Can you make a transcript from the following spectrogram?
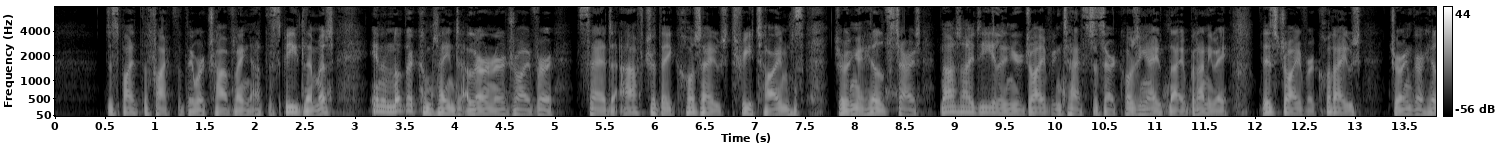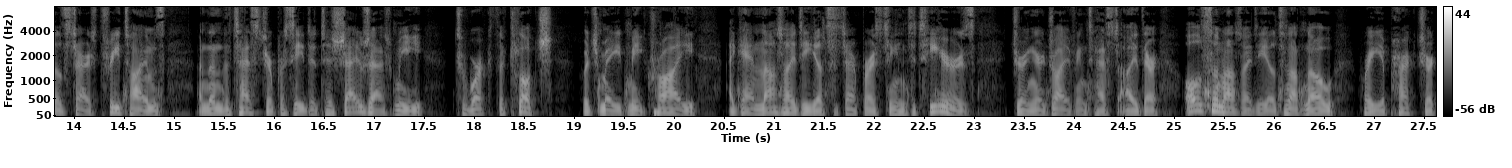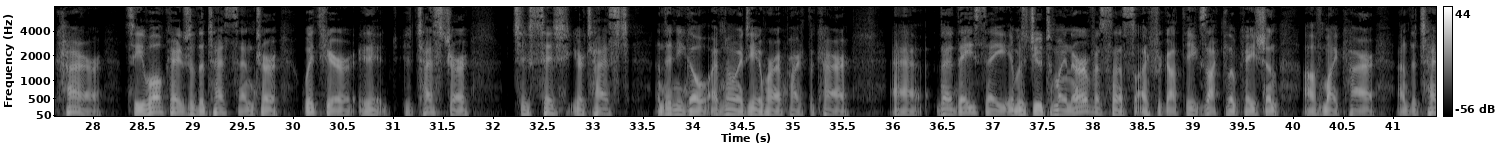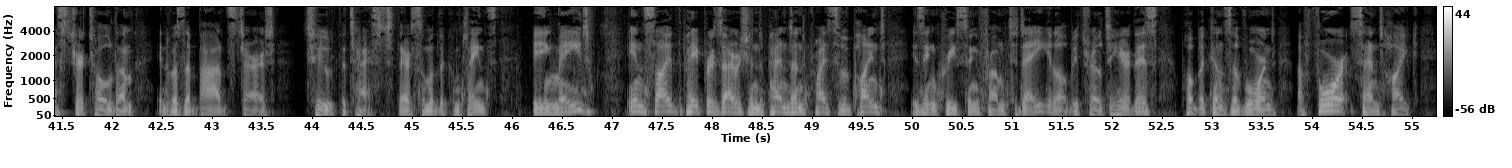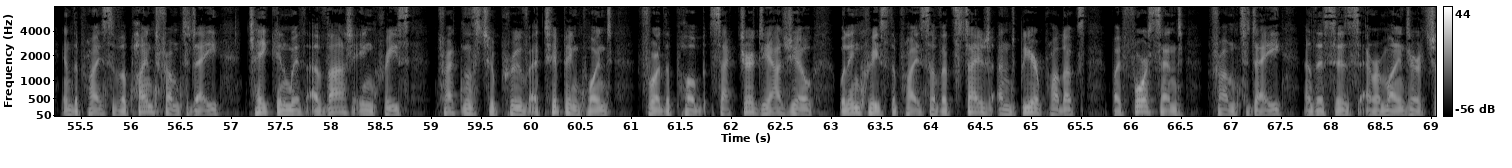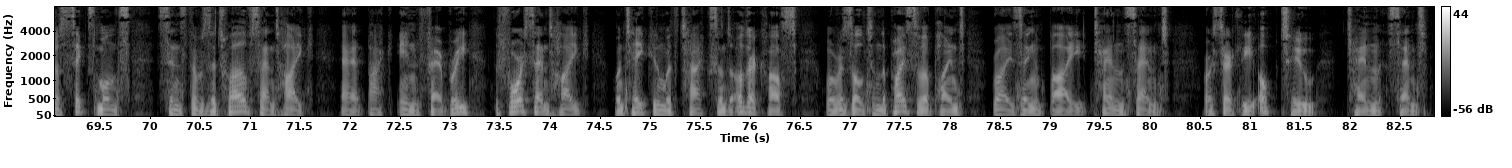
despite the fact that they were travelling at the speed limit. In another complaint, a learner driver said after they cut out three times during a hill start, not ideal in your driving test to start cutting out now. But anyway, this driver cut out during their hill start three times, and then the tester proceeded to shout at me to work the clutch, which made me cry. Again, not ideal to start bursting into tears during your driving test either. Also not ideal to not know where you parked your car. So you walk out of the test centre with your uh, tester to sit your test and then you go, I've no idea where I parked the car. Uh, now they say it was due to my nervousness. I forgot the exact location of my car and the tester told them it was a bad start to the test. There's some of the complaints being made. Inside the paper's Irish Independent, price of a pint is increasing from today. You'll all be thrilled to hear this. Publicans have warned a four cent hike in the price of a pint from today, taken with a VAT increase, threatens to prove a tipping point for the pub sector. Diageo will increase the price of its stout and beer products by four cent from today. And this is a reminder, it's just six months since there was a 12 cent hike uh, back in February. The four cent hike when taken with tax and other costs, will result in the price of a pint rising by 10 cent, or certainly up to 10 cent.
